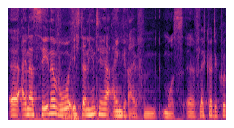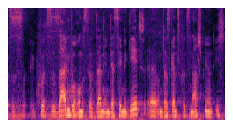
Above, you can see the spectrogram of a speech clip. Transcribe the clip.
äh, einer Szene, wo ich dann hinterher eingreifen muss. Äh, vielleicht könnt ihr kurzes, kurz sagen, worum es dann in der Szene geht äh, und das ganz kurz nachspielen und ich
